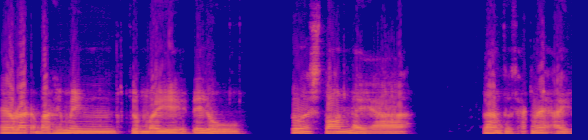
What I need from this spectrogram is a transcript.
theo ra các bạn thì mình chuẩn bị đầy đủ redstone để uh, làm thử thách này ấy.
